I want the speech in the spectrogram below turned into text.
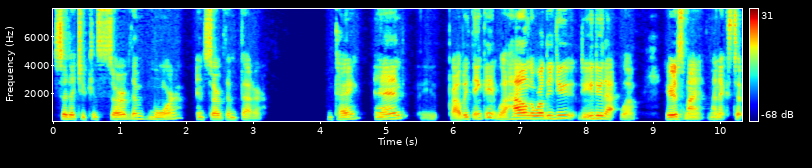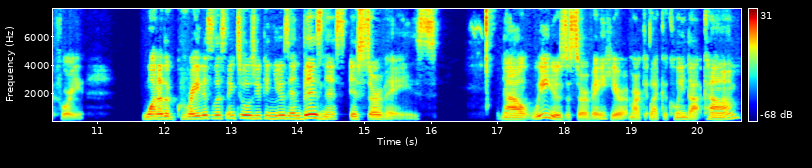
so that you can serve them more and serve them better. Okay? And you're probably thinking, well, how in the world did you do you do that? Well, here's my, my next tip for you. One of the greatest listening tools you can use in business is surveys. Now, we use a survey here at marketlikeaqueen.com.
